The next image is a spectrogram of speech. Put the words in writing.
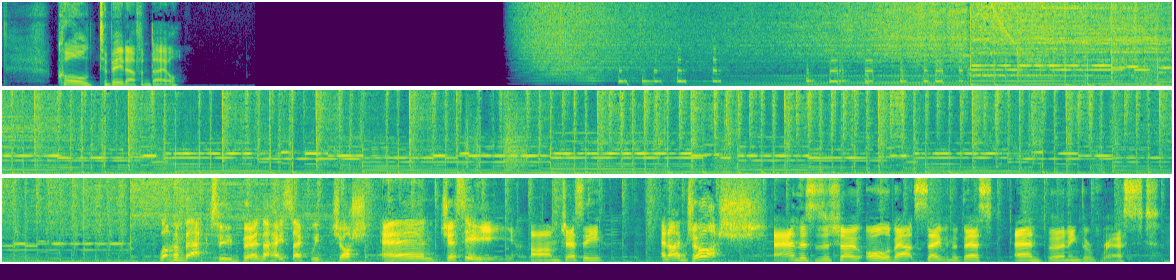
Called to beat Avondale. Welcome back to Burn the Haystack with Josh and Jesse. I'm Jesse. And I'm Josh. And this is a show all about saving the best and burning the rest.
